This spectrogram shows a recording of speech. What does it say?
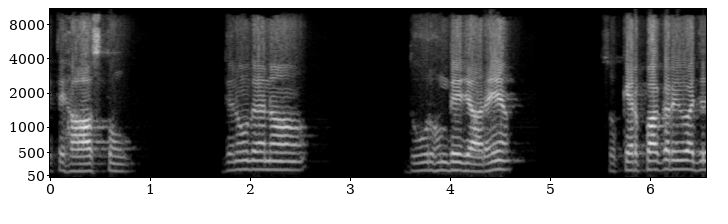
ਇਤਿਹਾਸ ਤੋਂ ਦਿਨੋਂ ਦਿਨ ਦੂਰ ਹੁੰਦੇ ਜਾ ਰਹੇ ਹਾਂ ਸੋ ਕਿਰਪਾ ਕਰਿਓ ਅੱਜ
